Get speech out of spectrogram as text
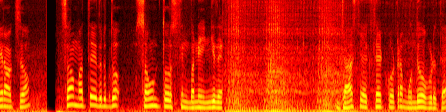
ಏರಾಕ್ಸು ಸೊ ಮತ್ತೆ ಇದ್ರದ್ದು ಸೌಂಡ್ ತೋರಿಸ್ತೀನಿ ಬನ್ನಿ ಹಿಂಗಿದೆ. ಜಾಸ್ತಿ ಎಕ್ಸೈಟ್ ಕೊಟ್ಟರೆ ಮುಂದೆ ಹೋಗ್ಬಿಡುತ್ತೆ.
